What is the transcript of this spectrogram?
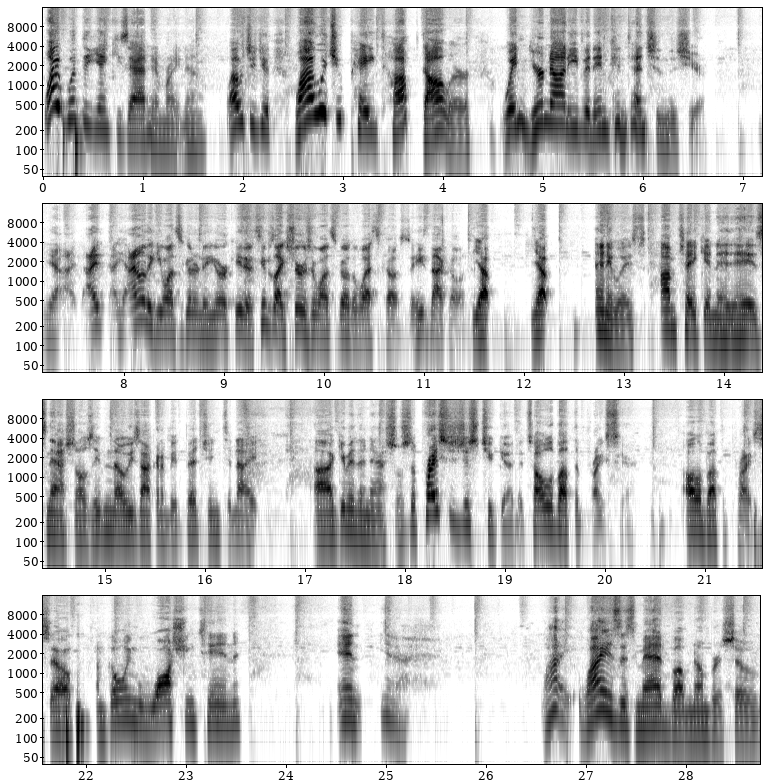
Why would the Yankees add him right now? Why would you do? Why would you pay top dollar when you're not even in contention this year? Yeah, I, I, I don't think he wants to go to New York either. It seems like Scherzer wants to go to the West Coast, so he's not going. Yep. Yep. Anyways, I'm taking his Nationals, even though he's not going to be pitching tonight. Uh, give me the Nationals. The price is just too good. It's all about the price here. All about the price. So I'm going Washington. And yeah, why why is this Mad Bum number so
